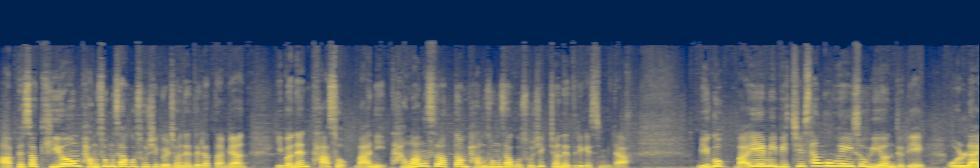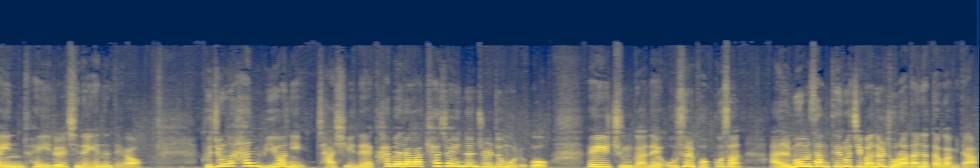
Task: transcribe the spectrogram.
앞에서 귀여운 방송사고 소식을 전해드렸다면 이번엔 다소 많이 당황스럽던 방송사고 소식 전해드리겠습니다. 미국 마이애미 비치 상공회의소 위원들이 온라인 회의를 진행했는데요. 그중 한 위원이 자신의 카메라가 켜져 있는 줄도 모르고 회의 중간에 옷을 벗고선 알몸 상태로 집안을 돌아다녔다고 합니다.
